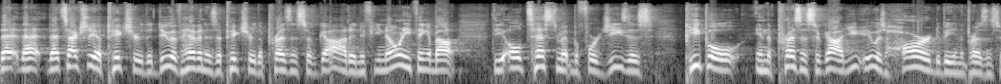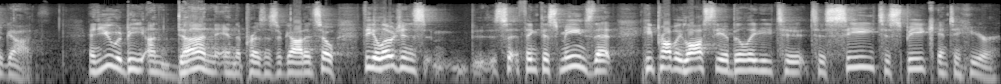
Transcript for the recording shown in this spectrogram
That, that, that's actually a picture. The dew of heaven is a picture of the presence of God. And if you know anything about the Old Testament before Jesus, people in the presence of God, you, it was hard to be in the presence of God and you would be undone in the presence of God. And so theologians think this means that he probably lost the ability to, to see, to speak, and to hear.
